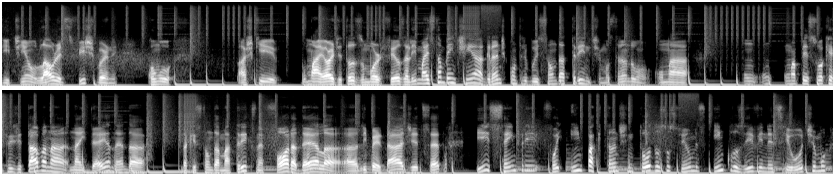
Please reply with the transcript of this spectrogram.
E tinha o Lawrence Fishburne como acho que o maior de todos, o Morpheus ali, mas também tinha a grande contribuição da Trinity, mostrando uma um, uma pessoa que acreditava na, na ideia, né, da, da questão da Matrix, né, fora dela, a liberdade, etc. E sempre foi impactante em todos os filmes, inclusive nesse último.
